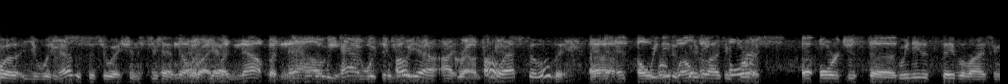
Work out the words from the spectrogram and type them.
well, you wouldn't have the situation if you had No, that. right. Yeah. But now, but now that we have the situation. Oh yeah, I, ground oh troops. absolutely. And Uh, an we need a stabilizing force, uh, or just a, We need a stabilizing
